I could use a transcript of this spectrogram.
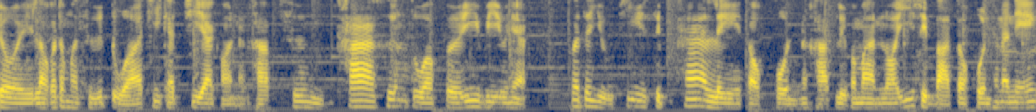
โดยเราก็ต้องมาซื้อตั๋วที่แคชเชียร์ก่อนนะครับ ซึ่งค่าขึ้นตัว Ferry View เนี่ยก็จะอยู่ที่ 15 เลต่อคนนะครับ หรือประมาณ 120 บาทต่อคนเท่านั้นเอง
